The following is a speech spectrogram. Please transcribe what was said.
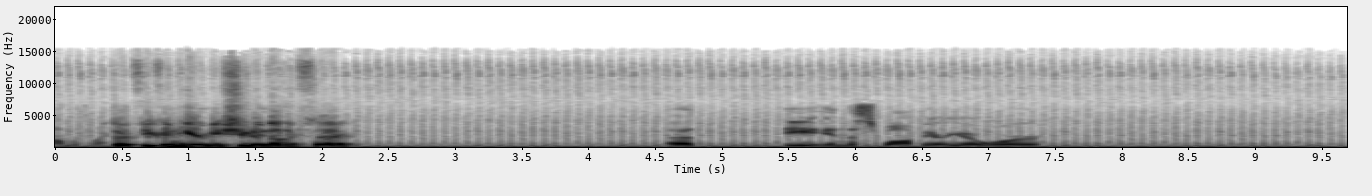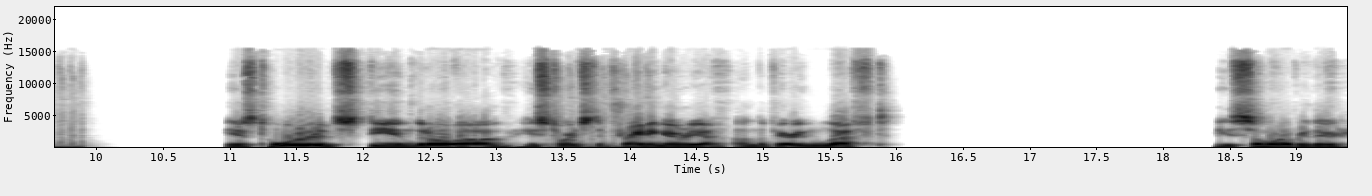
on with my. So if you can hear me, shoot another flare. Uh, he in the swamp area or? He's towards the little, uh, he's towards the training area on the very left. He's somewhere over there.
